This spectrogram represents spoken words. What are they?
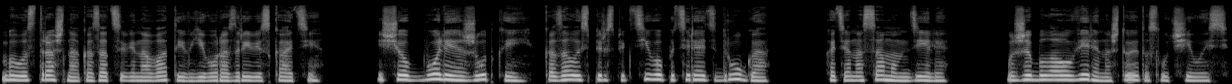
Было страшно оказаться виноватой в его разрыве с Катей. Еще более жуткой казалась перспектива потерять друга, хотя на самом деле уже была уверена, что это случилось.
